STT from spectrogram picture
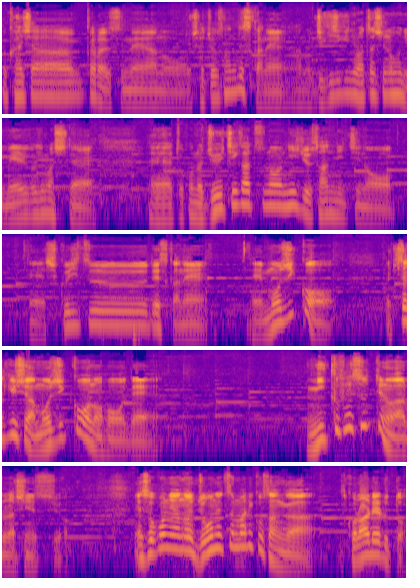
の会社からですねあの社長さんですかねあの直々に私の方にメールが来まして、えー、とこの11月の23日の、えー祝日ですかね、えー門司港北九州は門司港の方で肉フェスっていうのがあるらしいんですよ。えそこにあの情熱マリコさんが来られると。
